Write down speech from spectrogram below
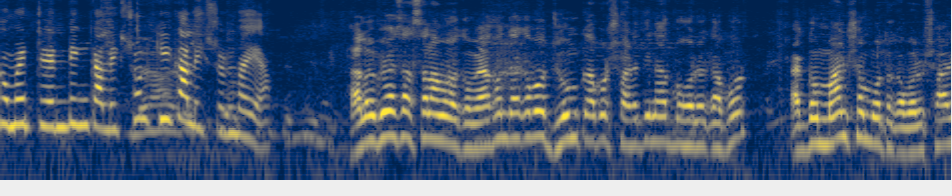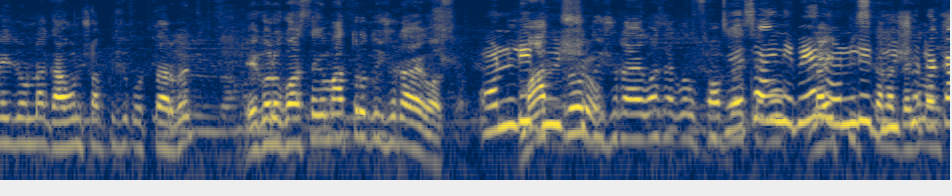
সময়ে ট্রেন্ডিং কালেকশন। কি কালেকশন ভাইয়া? হ্যালো ভিউয়ার্স আসসালামু আলাইকুম। এখন দেখাবো ঝুম কাপড় সাড়ে তিন হাত বহরের কাপড় একদম মানসম্মত কাপড়। শাড়ি জোড়না গাউন সব কিছু করতে পারবেন। এগুলো গছ থেকে মাত্র দুইশো টাকা গছ অনলি মাত্র দুইশো। দুইশো টাকা গছ একদম সব যেটাই নিবেন only 200 টাকা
